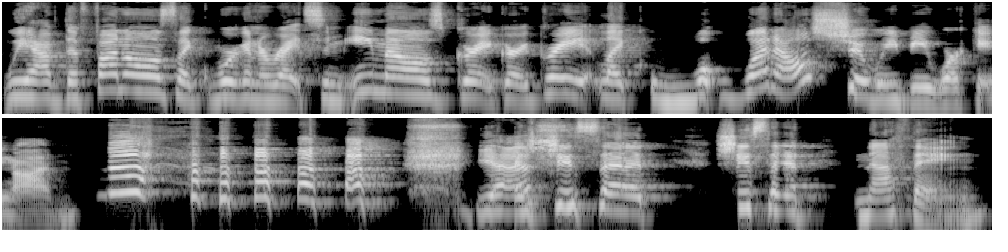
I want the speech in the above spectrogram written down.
we have the funnels, like we're going to write some emails. Great, great, great. Like wh- what else should we be working on? yeah. And she said, she said, nothing.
